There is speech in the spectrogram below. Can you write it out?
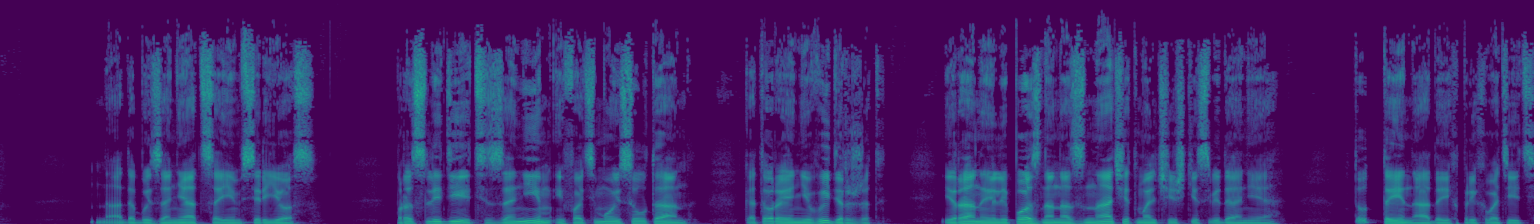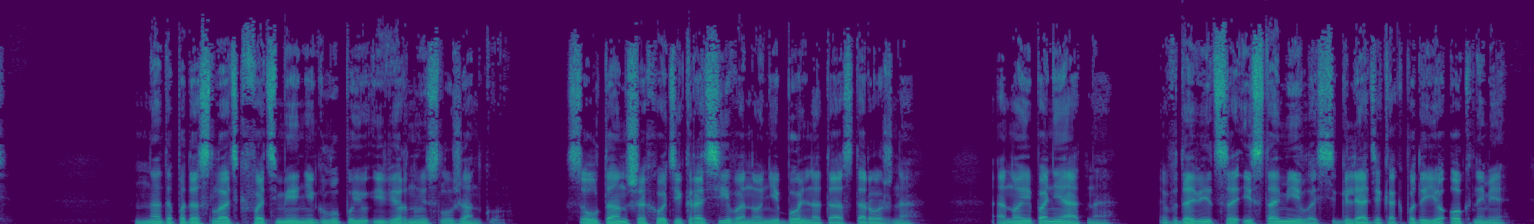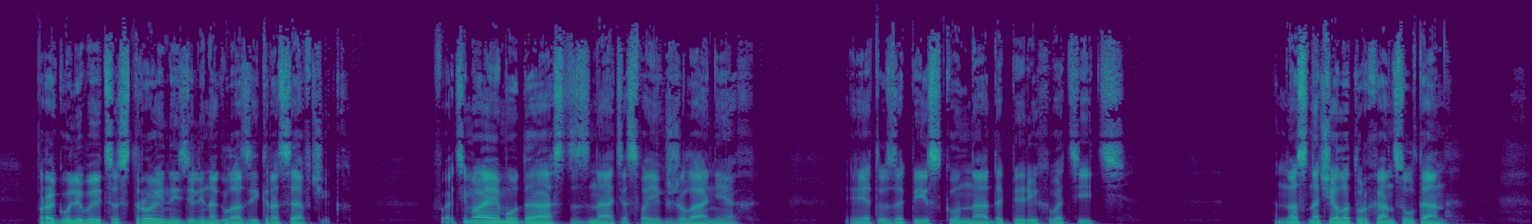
Надо бы заняться им всерьез. Проследить за ним и Фатьмой Султан, которая не выдержит и рано или поздно назначит мальчишке свидание. Тут-то и надо их прихватить. Надо подослать к Фатьме неглупую и верную служанку. Султанша хоть и красиво, но не больно-то осторожно. Оно и понятно. Вдовица истомилась, глядя, как под ее окнами прогуливается стройный зеленоглазый красавчик. Фатьма ему даст знать о своих желаниях. Эту записку надо перехватить. Но сначала Турхан-Султан.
